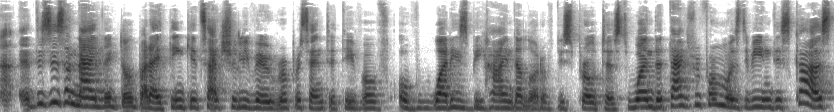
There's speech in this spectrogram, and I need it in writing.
uh, this is an anecdote, but I think it's actually very representative of, of what is behind a lot of this protest. When the tax reform was being discussed,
